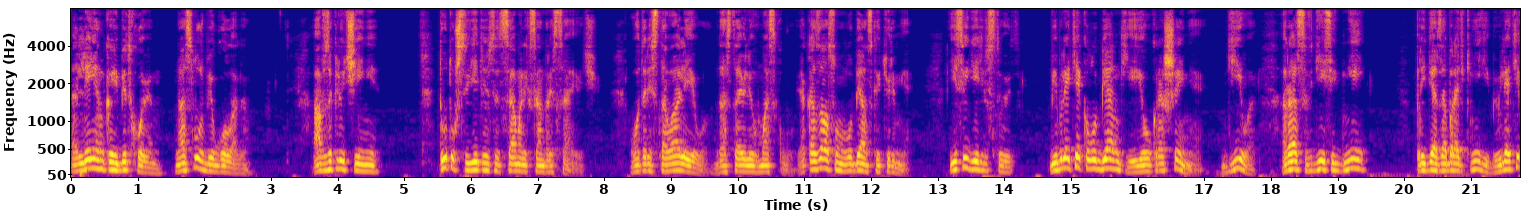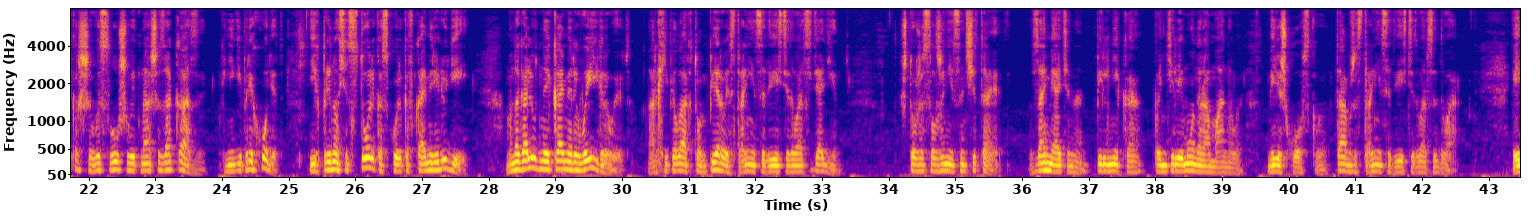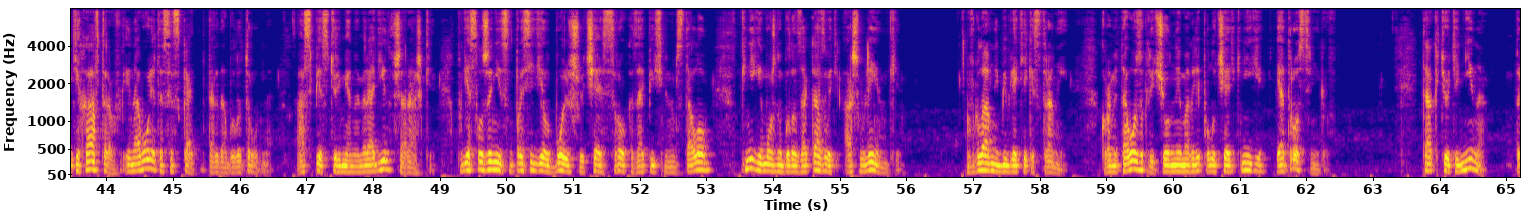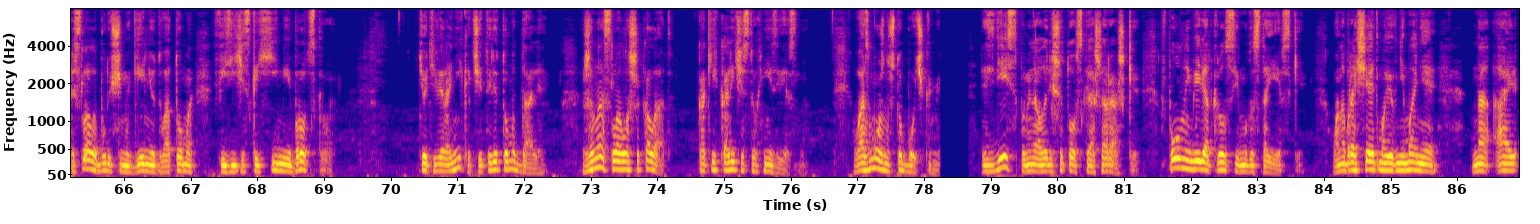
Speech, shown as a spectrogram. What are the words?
Ленинка и Бетховен на службе у ГУЛАГа. А в заключении? Тут уж свидетельствует сам Александр Исаевич. Вот арестовали его, доставили в Москву, и оказался он в Лубянской тюрьме. И свидетельствует. Библиотека Лубянки и ее украшения. Дива. Раз в 10 дней, придя забрать книги, библиотекарша выслушивает наши заказы. Книги приходят. Их приносит столько, сколько в камере людей. Многолюдные камеры выигрывают. Архипелаг, том 1, страница 221. Что же Солженицын читает? Замятина, Пельника, Пантелеймона Романова, Мережковского, там же страница 222. Этих авторов и на воле-то сыскать тогда было трудно. А спецтюрьме номер один в Шарашке, где Солженицын просидел большую часть срока за письменным столом, книги можно было заказывать аж в Ленинке, в главной библиотеке страны. Кроме того, заключенные могли получать книги и от родственников. Так тетя Нина прислала будущему гению два тома физической химии Бродского. Тетя Вероника четыре тома дали. Жена слала шоколад. В каких количествах неизвестно. Возможно, что бочками. Здесь, вспоминала Решетовская о шарашке, в полной мере открылся ему Достоевский. Он обращает мое внимание на А.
